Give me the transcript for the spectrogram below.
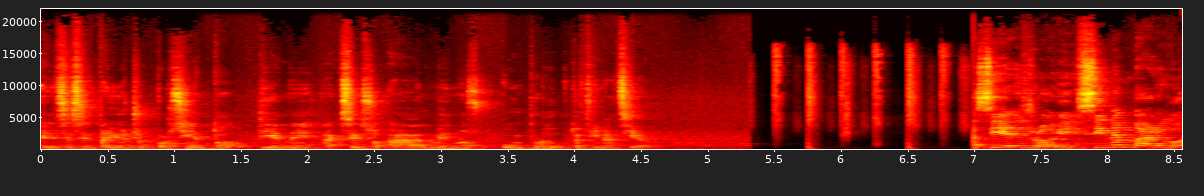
el 68% tiene acceso a al menos un producto financiero. Así es, Robbie. Sin embargo,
